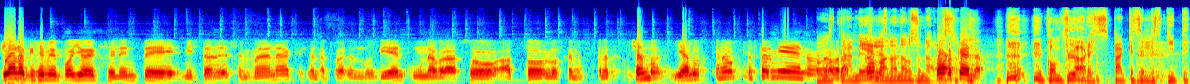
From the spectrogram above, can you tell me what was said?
Claro que sí, mi pollo, excelente mitad de semana, que se la pasen muy bien. Un abrazo a todos los que nos están escuchando y a los que no, pues también. pues también les mandamos un abrazo. ¿Por qué no? Con flores, para que se les quite.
